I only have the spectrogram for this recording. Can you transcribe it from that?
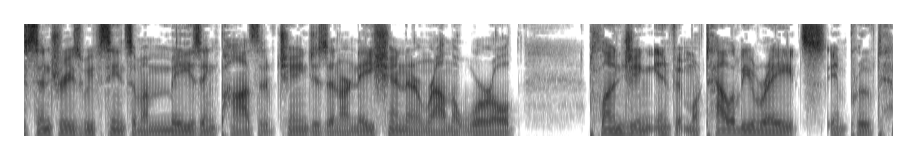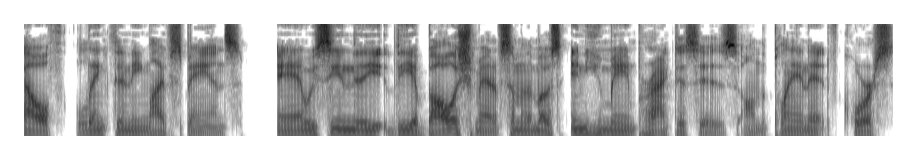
the centuries, we've seen some amazing positive changes in our nation and around the world plunging infant mortality rates, improved health, lengthening lifespans. And we've seen the, the abolishment of some of the most inhumane practices on the planet. Of course,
